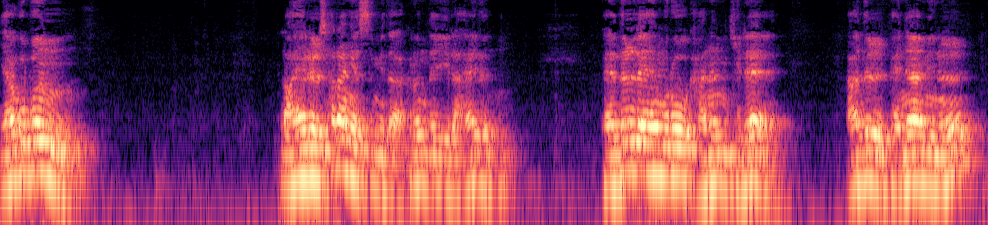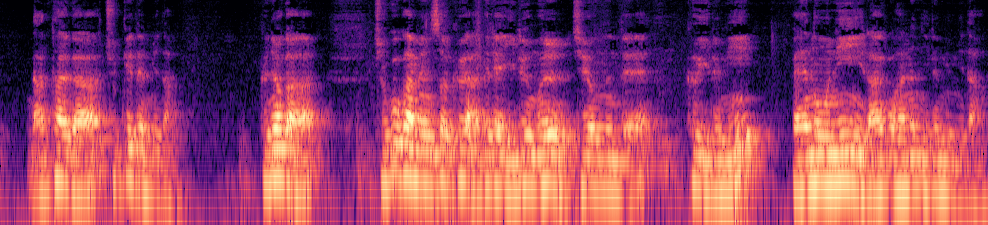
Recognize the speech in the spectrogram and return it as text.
야곱은 라헬을 사랑했습니다. 그런데 이 라헬은 베들레헴으로 가는 길에 아들 베냐민을 낳다가 죽게 됩니다. 그녀가 죽어가면서 그 아들의 이름을 지었는데 그 이름이 베노니라고 하는 이름입니다.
